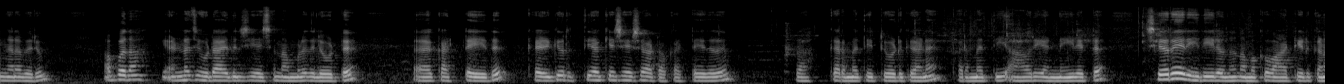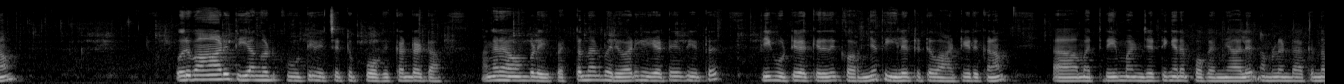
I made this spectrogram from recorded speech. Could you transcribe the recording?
ഇങ്ങനെ വരും. അപ്പോൾ അതാ എണ്ണ ചൂടായതിന് ശേഷം നമ്മൾ നമ്മളിതിലോട്ട് കട്ട് ചെയ്ത് കഴുകി വൃത്തിയാക്കിയ ശേഷം കേട്ടോ കട്ട് ചെയ്തത്. ദാ കർമ്മത്തി ഇട്ട് കൊടുക്കുകയാണ്. കർമ്മത്തി ആ ഒരു എണ്ണയിലിട്ട് ചെറിയ രീതിയിലൊന്ന് നമുക്ക് വാട്ടിയെടുക്കണം. ഒരുപാട് തീ അങ്ങോട്ട് കൂട്ടി വെച്ചിട്ട് പുകക്കണ്ട കേട്ടോ. അങ്ങനെ ആകുമ്പോഴേ പെട്ടെന്നാണ് പരിപാടി കഴിയട്ടെ എഴുതിയിട്ട് തീ കൂട്ടി വെക്കരുത്. കുറഞ്ഞ തീയിലിട്ടിട്ട് വാട്ടിയെടുക്കണം. മറ്റേത് ഈ മൺചട്ടി ഇങ്ങനെ പുകഞ്ഞാൽ നമ്മൾ ഉണ്ടാക്കുന്ന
